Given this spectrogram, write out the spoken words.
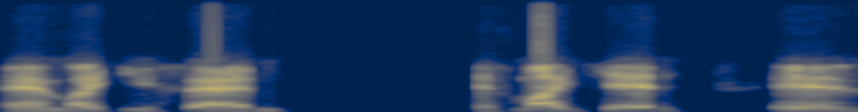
And like you said, if my kid is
